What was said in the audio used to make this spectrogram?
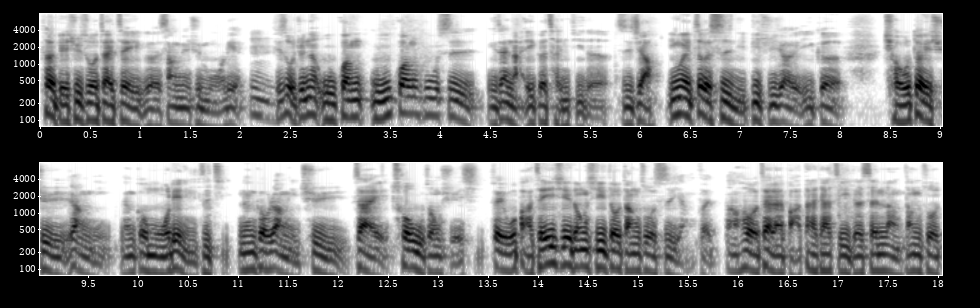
特别去说在这一个上面去磨练。嗯，其实我觉得那无关无关乎是你在哪一个层级的执教，因为这个是你必须要有一个球队去让你能够磨练你自己，能够让你去在错误中学习。所以我把这一些东西都当做是养分，然后再来把大家自己的声浪当做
